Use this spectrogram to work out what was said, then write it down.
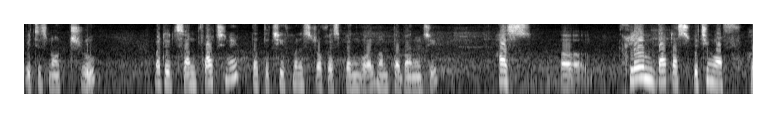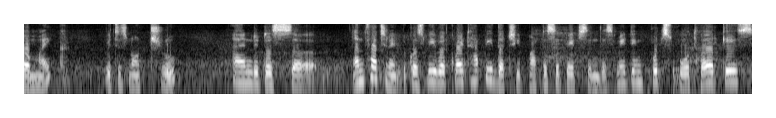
which is not true. But it's unfortunate that the chief minister of West Bengal, Mamata Banerjee, has uh, claimed that as switching off her mic, which is not true. And it is uh, unfortunate because we were quite happy that she participates in this meeting, puts forth her case,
